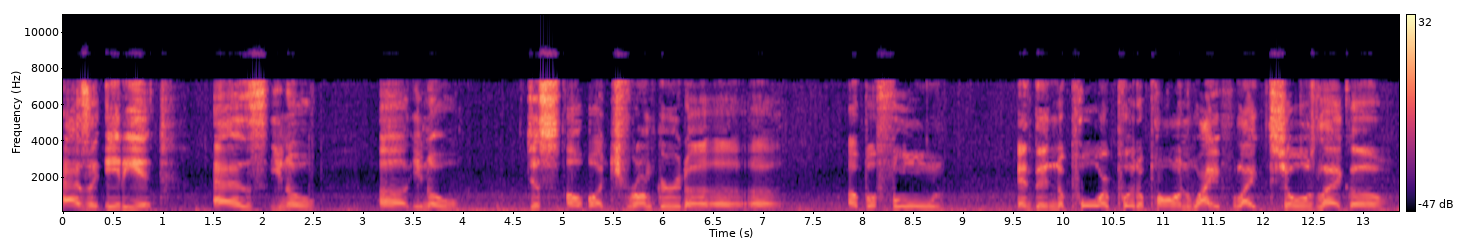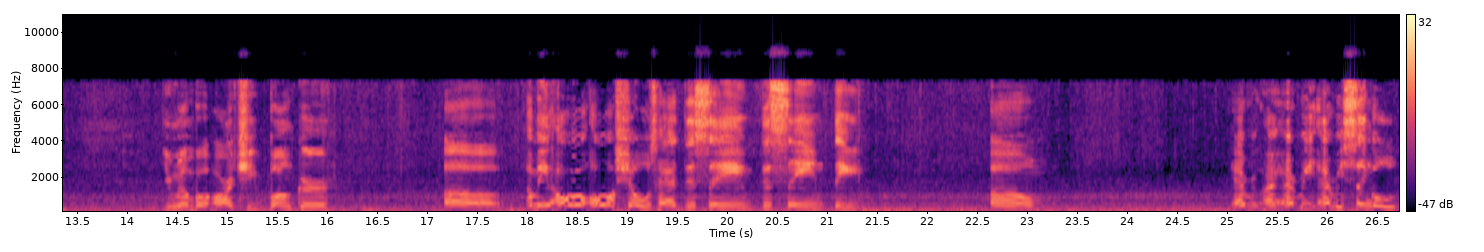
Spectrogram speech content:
as an idiot, as you know, uh, you know, just a, a drunkard, a, a, a buffoon, and then the poor put upon wife, like shows like um, you remember Archie Bunker. Uh, I mean, all all shows had this same this same theme. Um, every every every single,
